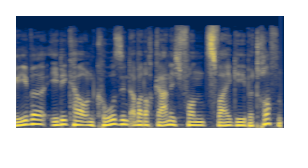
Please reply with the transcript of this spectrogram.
Rewe, Edeka und Co. sind aber doch gar nicht von 2G betroffen.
